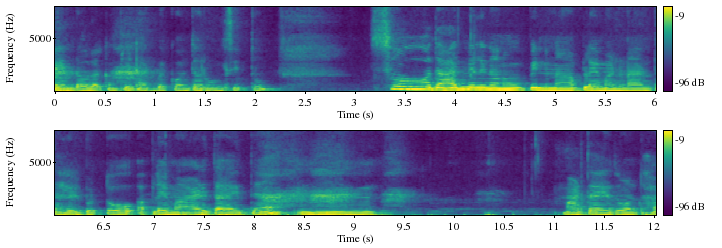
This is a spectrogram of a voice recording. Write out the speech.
ಟೆನ್ ಡಾಲರ್ ಕಂಪ್ಲೀಟ್ ಆಗಬೇಕು ಅಂತ ರೂಲ್ಸ್ ಇತ್ತು. ಸೊ ಅದಾದಮೇಲೆ ನಾನು ಪಿನ್ನ ಅಪ್ಲೈ ಮಾಡೋಣ ಅಂತ ಹೇಳಿಬಿಟ್ಟು ಅಪ್ಲೈ ಮಾಡ್ತಾ ಇದ್ದೆ. ಮಾಡ್ತಾ ಇರುವಂತಹ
